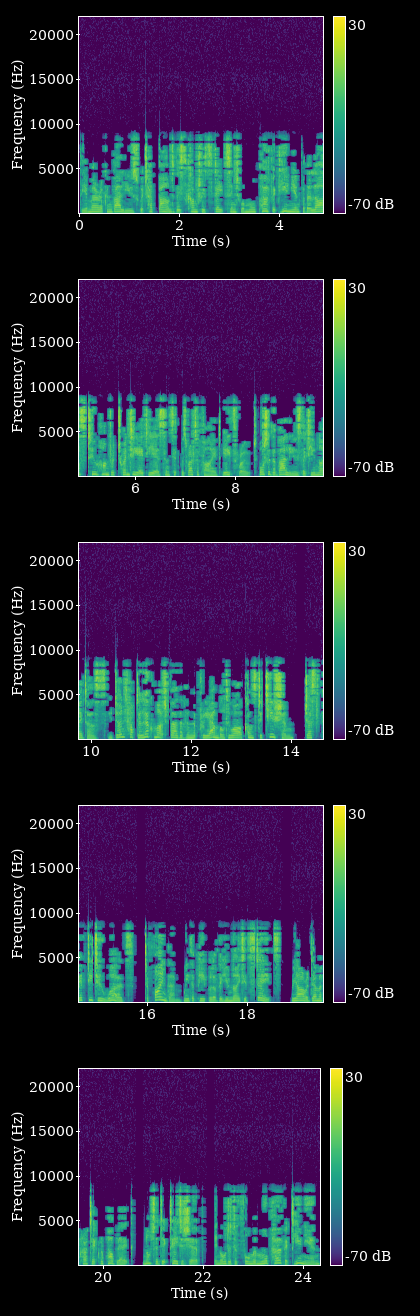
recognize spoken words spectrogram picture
the American values which have bound this country's states into a more perfect union for the last 228 years since it was ratified. Yates wrote, What are the values that unite us? You don't have to look much further than the preamble to our Constitution, just 52 words, to find them. We the people of the United States, we are a democratic republic, not a dictatorship. In order to form a more perfect union,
